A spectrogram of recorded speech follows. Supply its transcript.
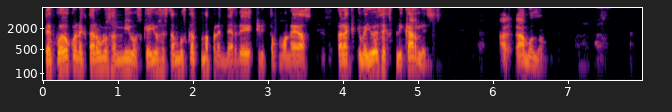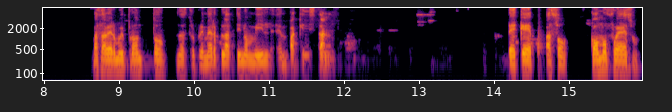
Te puedo conectar a unos amigos que ellos están buscando aprender de criptomonedas para que me ayudes a explicarles. Hagámoslo. Vas a ver muy pronto nuestro primer platino mil en Pakistán. ¿De qué pasó? ¿Cómo fue eso?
